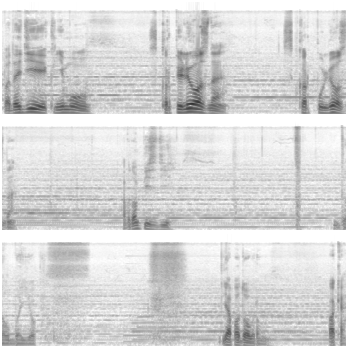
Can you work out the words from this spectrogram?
Подойди к нему скрупулезно, скрупулезно, а потом пизди. Долбоеб. Я по-доброму. Пока.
